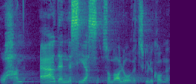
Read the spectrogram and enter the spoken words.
og han er den Messias som var lovet skulle komme.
